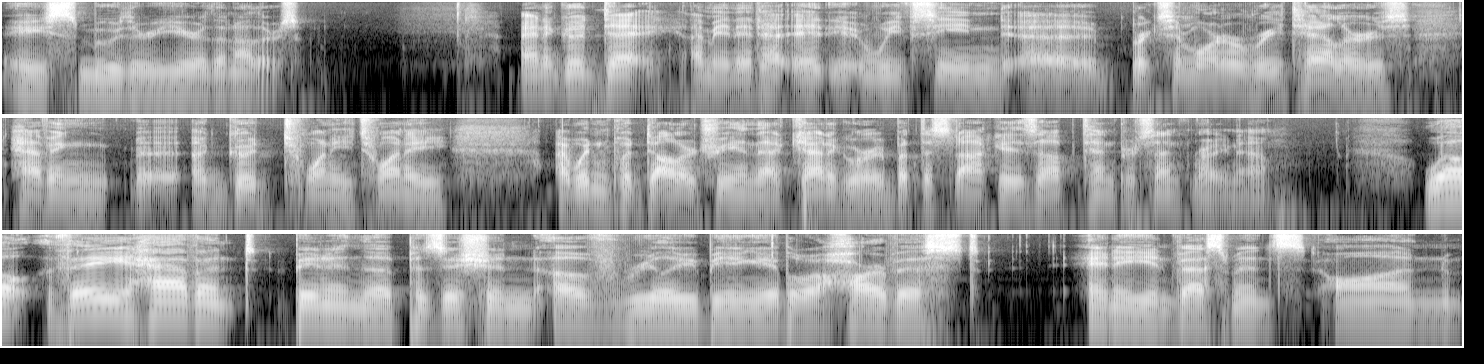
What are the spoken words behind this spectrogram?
a smoother year than others. And a good day. I mean, it, it we've seen uh, bricks and mortar retailers having uh, a good 2020. I wouldn't put Dollar Tree in that category, but the stock is up 10% right now. Well, they haven't been in the position of really being able to harvest any investments on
